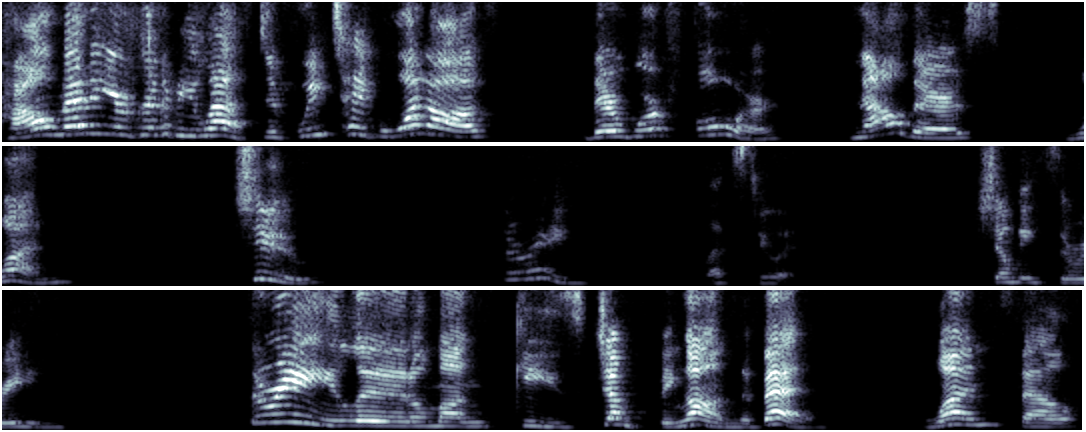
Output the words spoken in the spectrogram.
How many are going to be left? If we take one off, there were four. Now there's one, two, three. Let's do it. Show me three. Three little monkeys jumping on the bed. One fell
